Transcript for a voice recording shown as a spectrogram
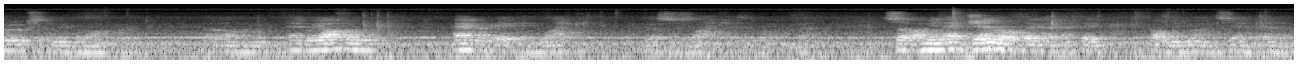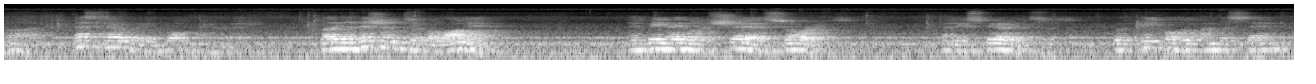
groups that we belong to. Um, and we often aggregate in like versus like, as it were. So, I mean, that general thing, I, I think, probably you understand better than I, that's terribly important. But in addition to belonging being able to share stories and experiences with people who understand it,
